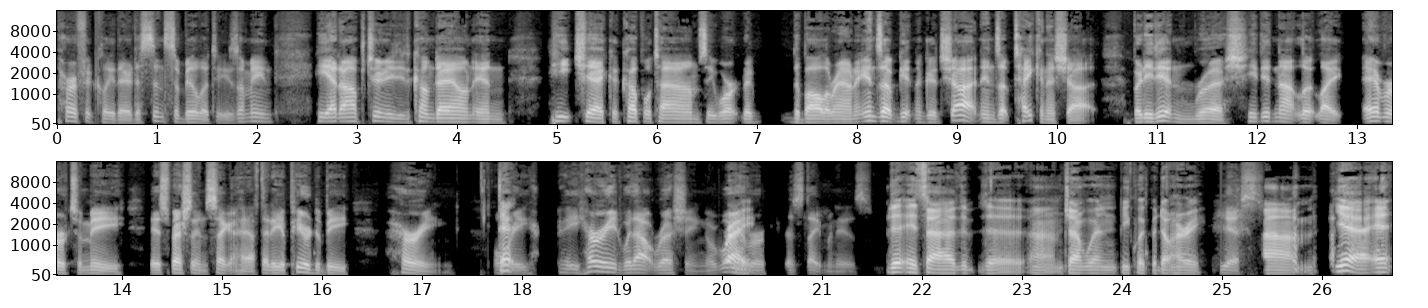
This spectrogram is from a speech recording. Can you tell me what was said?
perfectly there. The sensibilities. I mean, he had an opportunity to come down and heat check a couple times. He worked the, the ball around and ends up getting a good shot and ends up taking a shot. But he didn't rush. He did not look like ever to me, especially in the second half, that he appeared to be hurrying or that, he he hurried without rushing or whatever right. the statement is. It's uh the the um, John Wooden be quick but don't hurry. Yes. Um yeah and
